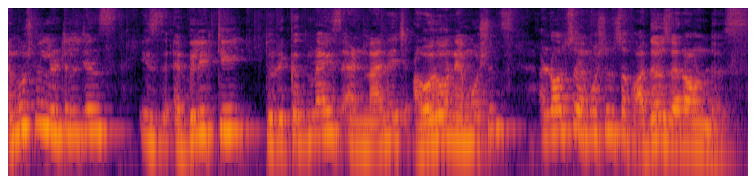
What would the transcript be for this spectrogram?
Emotional intelligence is the ability to recognize and manage our own emotions and also emotions of others around us.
